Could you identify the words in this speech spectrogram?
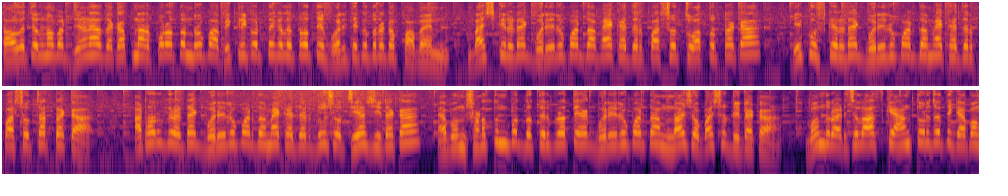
তাহলে চলুন আবার জেনে নেওয়া যাক, আপনার পুরাতন রূপা বিক্রি করতে গেলে প্রতি ভরিতে কত টাকা পাবেন? বাইশ ক্যারেট এক ভরি রূপার দাম এক হাজার পাঁচশো চুয়াত্তর টাকা, একুশ ক্যারেট এক ভরি রূপার দাম এক হাজার পাঁচশো চার টাকা। আঠারো ক্যারেট এক ভরি রূপার দাম এক হাজার দুশো ছিয়াশি টাকা এবং সনাতন পদ্ধতির প্রতি এক ভরি রূপার দাম নয়শো বাষট্টি টাকা। বন্ধুরা, এটি ছিল আজকে আন্তর্জাতিক এবং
